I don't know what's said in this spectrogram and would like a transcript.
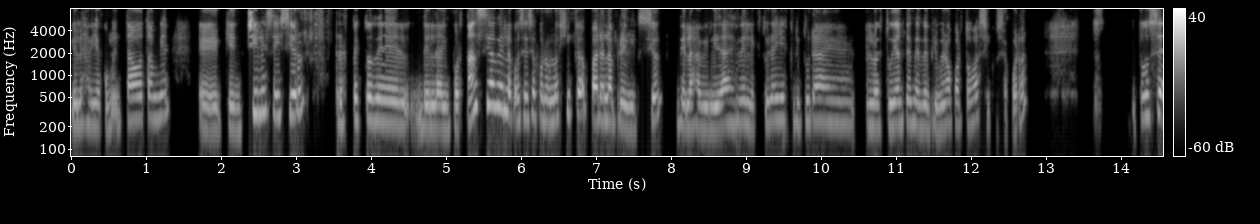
yo les había comentado también eh, que en Chile se hicieron respecto de, la importancia de la conciencia fonológica para la predicción de las habilidades de lectura y escritura en, los estudiantes desde primero a cuarto básico, ¿se acuerdan? Entonces,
